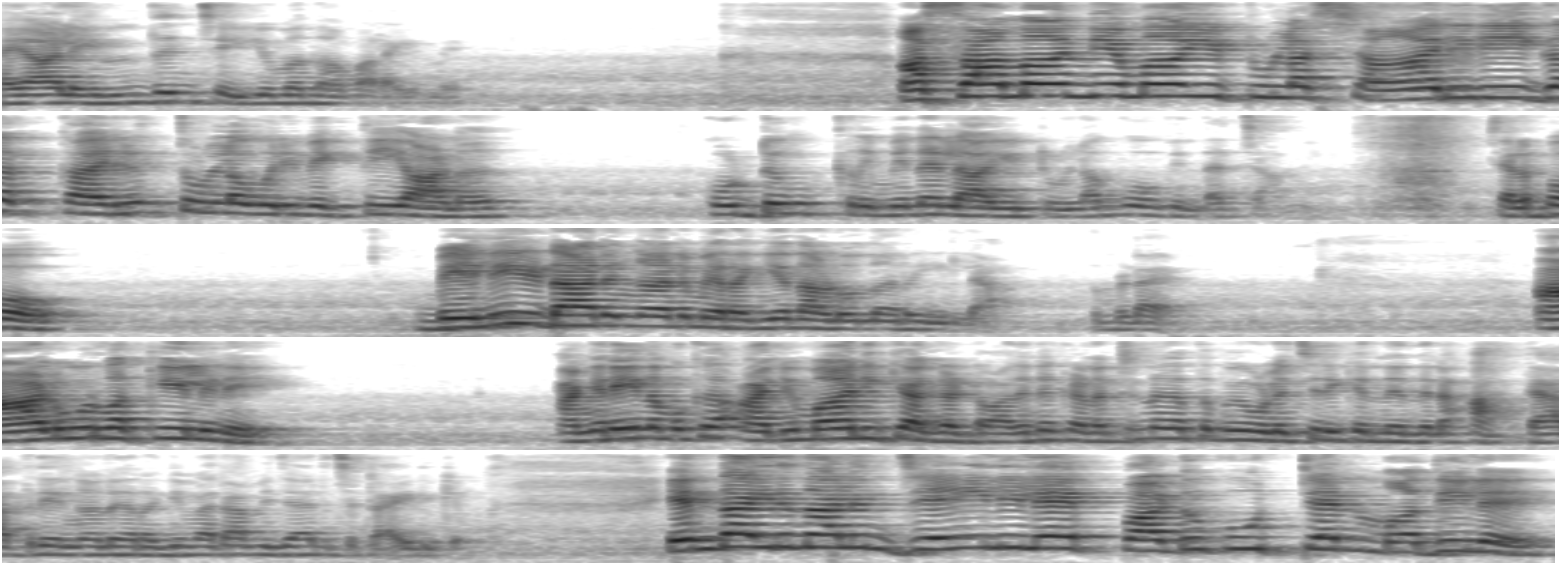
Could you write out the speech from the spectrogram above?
അയാൾ എന്തും ചെയ്യുമെന്നാണ് പറയുന്നത് അസാമാന്യമായിട്ടുള്ള ശാരീരിക കരുത്തുള്ള ഒരു വ്യക്തിയാണ് കൊടും ക്രിമിനലായിട്ടുള്ള ഗോവിന്ദച്ചാമി. ചിലപ്പോ ബലിയിടാനെങ്ങാനും ഇറങ്ങിയതാണോ എന്നറിയില്ല നമ്മുടെ ആളൂർ വക്കീലിനെ. അങ്ങനെ നമുക്ക് അനുമാനിക്കാം കേട്ടോ. അതിന് കിണറ്റിനകത്ത് പോയി ഒളിച്ചിരിക്കുന്ന എന്തിനാ? ആ രാത്രി എങ്ങാനും ഇറങ്ങി വരാൻ വിചാരിച്ചിട്ടായിരിക്കും. എന്തായിരുന്നാലും ജയിലിലെ പടുകൂറ്റൻ മതിൽ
